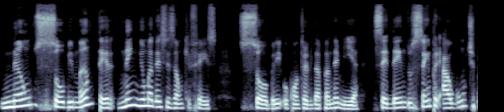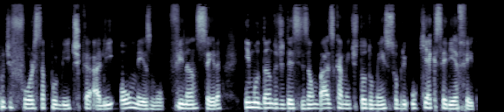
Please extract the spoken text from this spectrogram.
não soube manter nenhuma decisão que fez sobre o controle da pandemia, cedendo sempre a algum tipo de força política ali ou mesmo financeira e mudando de decisão basicamente todo mês sobre o que é que seria feito.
